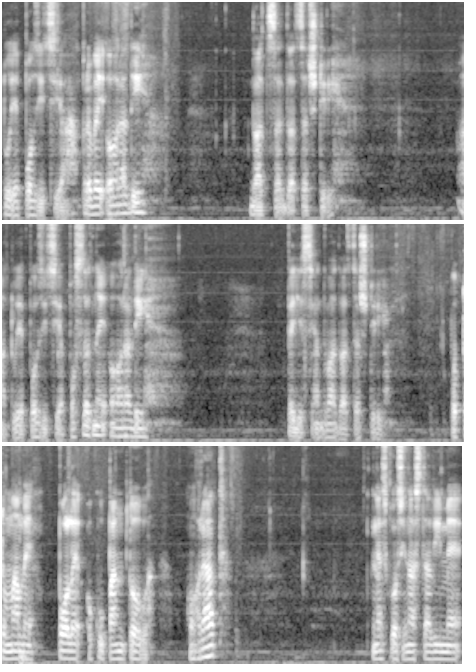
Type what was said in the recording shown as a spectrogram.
tu je pozícia prvej ohrady. 20-24 a tu je pozícia poslednej ohrady. 52-24 potom máme pole okupantov ohrad. Neskôr si nastavíme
